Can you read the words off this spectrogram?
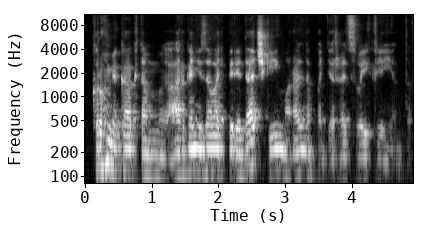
кроме как там организовать передачки и морально поддержать своих клиентов?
